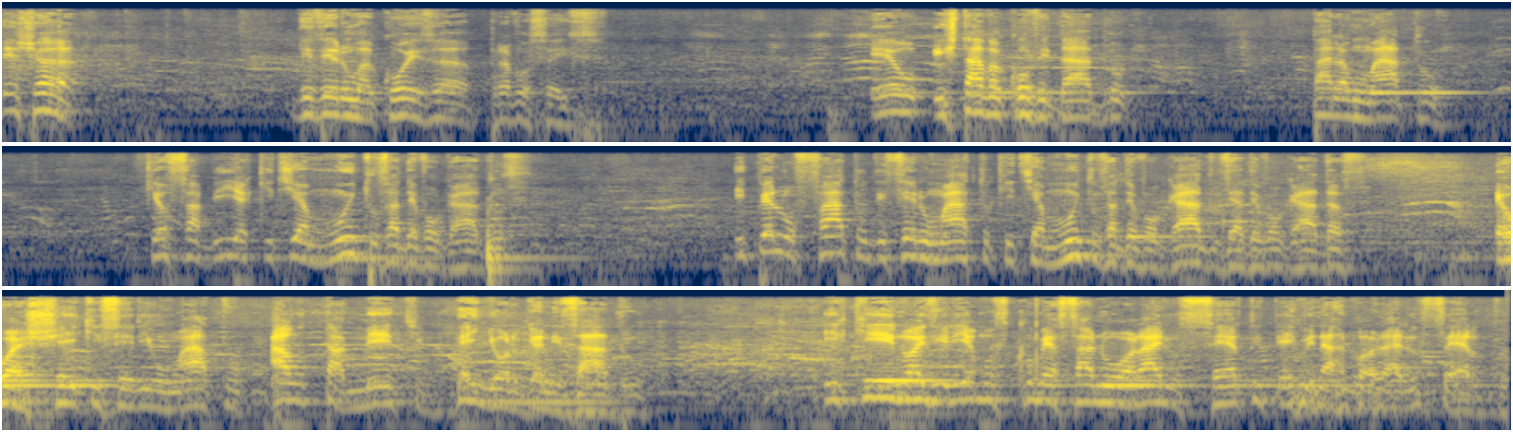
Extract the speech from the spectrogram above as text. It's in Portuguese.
Deixa dizer uma coisa para vocês. Eu estava convidado para um ato que eu sabia que tinha muitos advogados. E pelo fato de ser um ato que tinha muitos advogados e advogadas, eu achei que seria um ato altamente bem organizado e que nós iríamos começar no horário certo e terminar no horário certo.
